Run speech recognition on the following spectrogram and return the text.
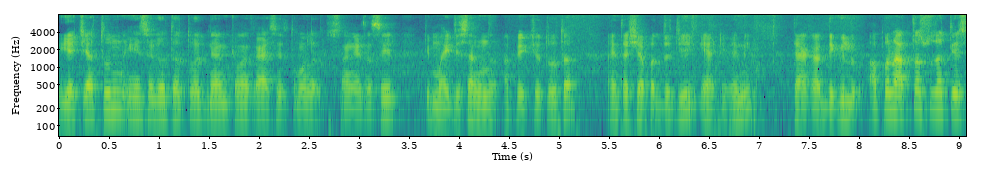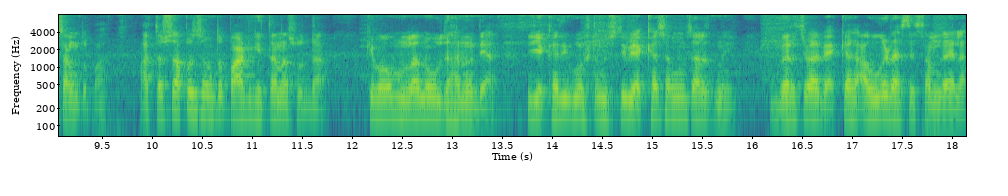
याच्यातून हे सगळं तत्त्वज्ञान किंवा काय असेल तुम्हाला सांगायचं असेल ती माहिती सांगणं अपेक्षित होतं आणि तशा पद्धती या ठिकाणी त्या काळात देखील आपण आत्तासुद्धा तेच सांगतो पहा. आत्तासुद्धा आपण सांगतो पाठ घेतानासुद्धा की बाबा मुलांना उदाहरणं द्या. म्हणजे एखादी गोष्ट नुसती व्याख्या सांगून चालत नाही. बऱ्याच वेळा व्याख्या अवघड असते समजायला.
